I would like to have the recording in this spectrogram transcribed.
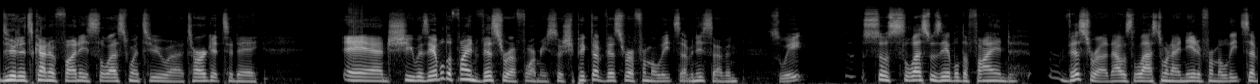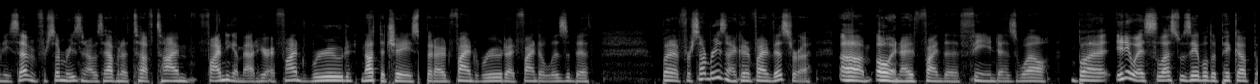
Dude, it's kind of funny. Celeste went to uh, Target today and she was able to find Viscera for me. So she picked up Viscera from Elite 77. Sweet. So Celeste was able to find Viscera. That was the last one I needed from Elite 77. For some reason, I was having a tough time finding them out here. I find Rude, not the Chase, but I would find Rude, I'd find Elizabeth. but for some reason I couldn't find Viscera. Um, oh, and I find the Fiend as well. But anyway, Celeste was able to pick up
